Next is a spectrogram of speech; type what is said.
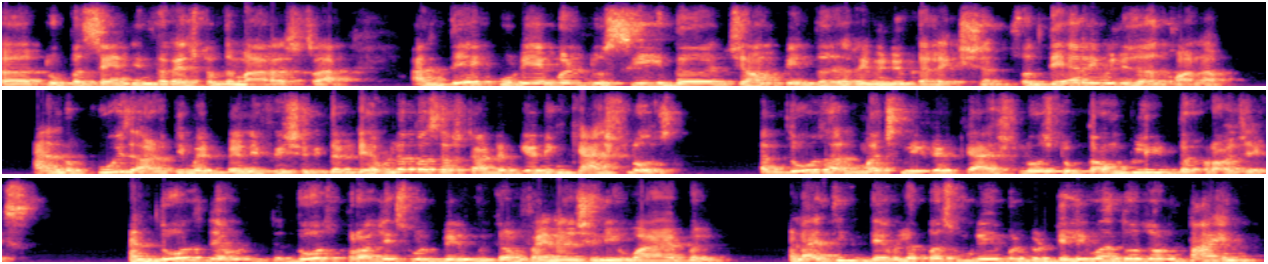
uh, 2% in the rest of the Maharashtra. And they could able to see the jump in the revenue collection. So their revenues have gone up. And who is ultimate beneficiary? The developers have started getting cash flows. And those are much needed cash flows to complete the projects. And those those projects will be, become financially viable. And I think developers will be able to deliver those on time.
